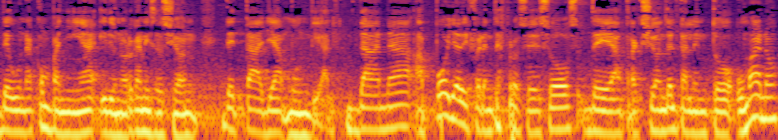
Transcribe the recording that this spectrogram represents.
de una compañía y de una organización de talla mundial. Dana apoya diferentes procesos de atracción del talento humano,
